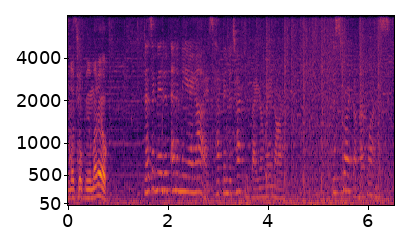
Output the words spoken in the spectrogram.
Bunda çok bir numara yok. Designated enemy AIs have been detected by your radar. Destroy them at once.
